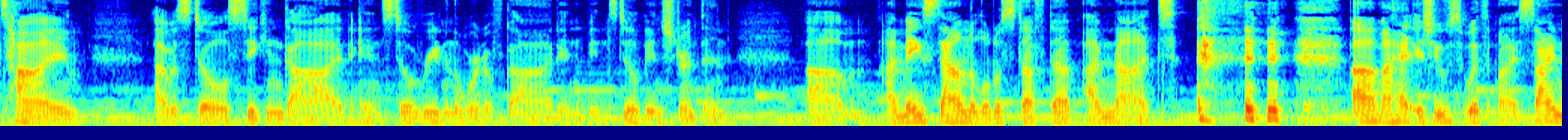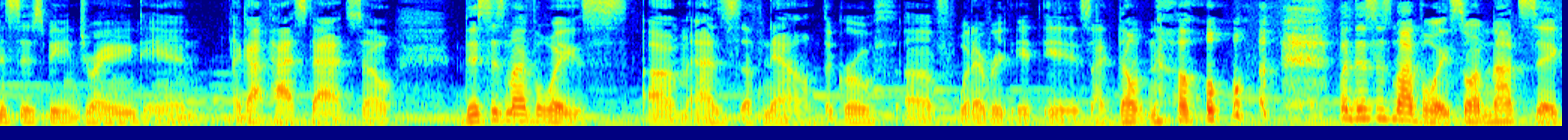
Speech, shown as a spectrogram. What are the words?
time, I was still seeking God and still reading the Word of God and, and still being strengthened. Um, I may sound a little stuffed up. I'm not. um, I had issues with my sinuses being drained, and I got past that. So, this is my voice um, as of now, the growth of whatever it is. I don't know, but this is my voice, so I'm not sick.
